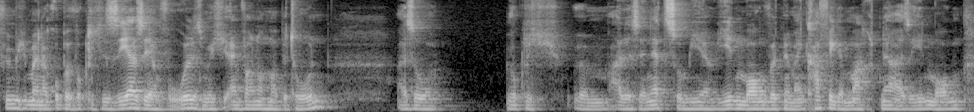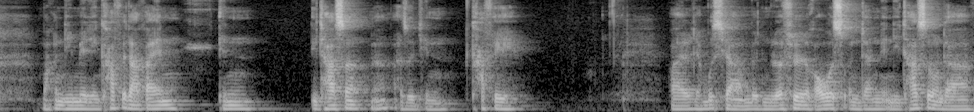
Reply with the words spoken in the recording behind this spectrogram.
fühle mich in meiner Gruppe wirklich sehr, sehr wohl. Das möchte ich einfach nochmal betonen. Also wirklich ähm, alle sehr nett zu mir. Jeden Morgen wird mir mein Kaffee gemacht. Ne? Also jeden Morgen machen die mir den Kaffee da rein in die Tasse, ne? also den Kaffee, weil der muss ja mit dem Löffel raus und dann in die Tasse und da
